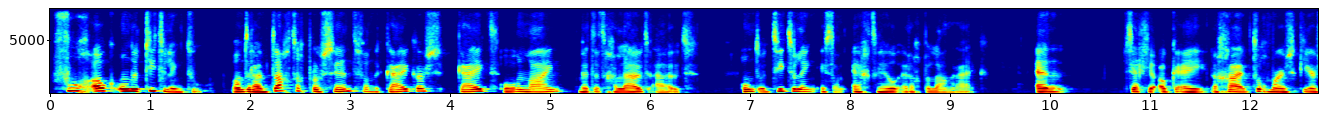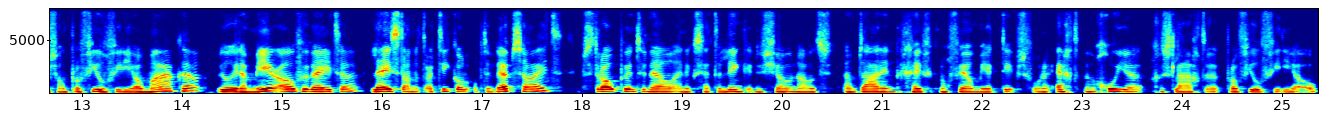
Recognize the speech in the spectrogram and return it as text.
Voeg ook ondertiteling toe. Want ruim 80% van de kijkers kijkt online met het geluid uit. Ondertiteling is dan echt heel erg belangrijk. En zeg je, oké, dan ga ik toch maar eens een keer zo'n profielvideo maken. Wil je daar meer over weten? Lees dan het artikel op de website op stroop.nl en ik zet de link in de show notes. En daarin geef ik nog veel meer tips voor een echt een goede geslaagde profielvideo.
